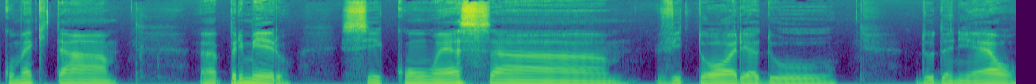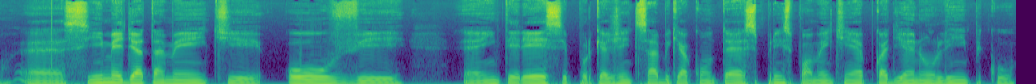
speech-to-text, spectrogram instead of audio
como é que tá. Uh, primeiro, se com essa vitória do, do Daniel, é, se imediatamente houve interesse, porque a gente sabe que acontece, principalmente em época de ano olímpico,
